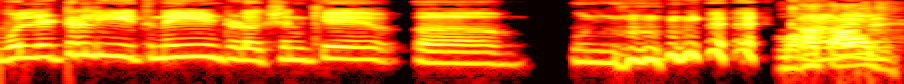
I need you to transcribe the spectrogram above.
वो लिटरली इतने ही इंट्रोडक्शन के। अ,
